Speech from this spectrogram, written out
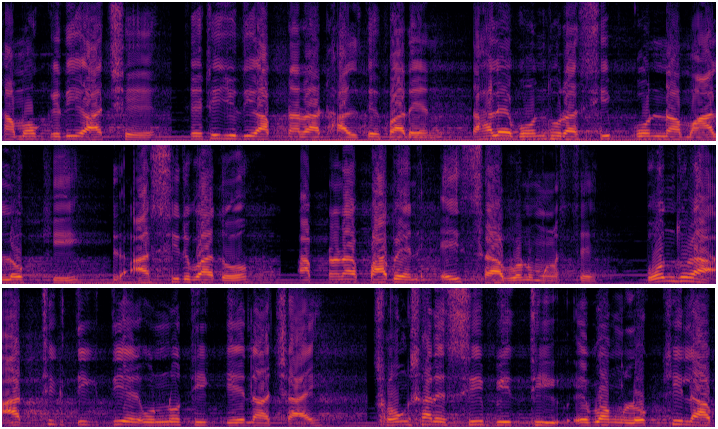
সামগ্রী আছে সেটি যদি আপনারা ঢালতে পারেন, তাহলে বন্ধুরা শিবকন্যা মা লক্ষ্মীর আশীর্বাদও আপনারা পাবেন এই শ্রাবণ মাসে। বন্ধুরা, আর্থিক দিক দিয়ে উন্নতি কে না চায়? সংসারে শ্রীবৃদ্ধি এবং লক্ষ্মী লাভ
